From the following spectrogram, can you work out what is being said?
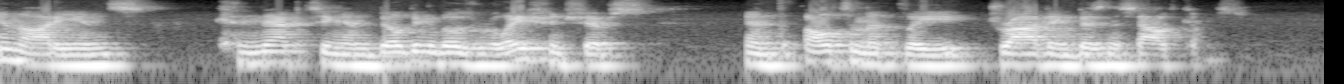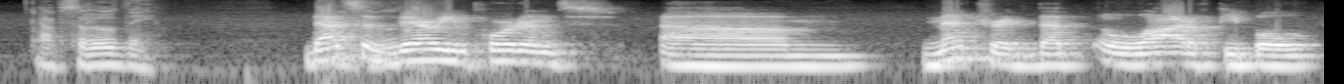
an audience connecting and building those relationships and ultimately driving business outcomes? Absolutely. that's a very important um, metric that a lot of people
